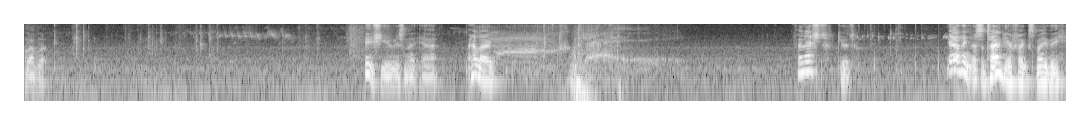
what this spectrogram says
we'll have a look. It's you, isn't it? Yeah. Hello. Finished? Good. Yeah, I think there's a town here, folks, maybe.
